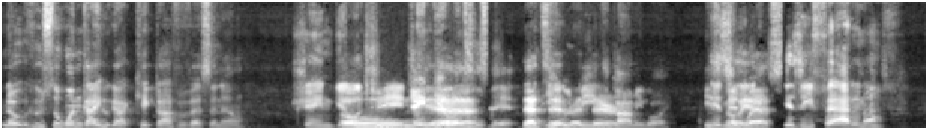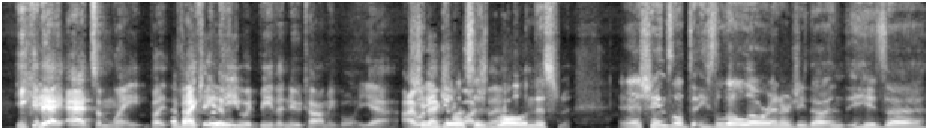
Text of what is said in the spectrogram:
no, who's the one guy who got kicked off of SNL? Shane Gillis. Oh, Shane- Shane yeah. Gillis is it. That's he it would right be there. the Tommy boy. He's Is he- Is he fat enough? He could Yeah. add some weight, but I've I think he would be the new Tommy boy. Yeah, I would Shane actually watch Gillis's that. role in this. Eh, Shane's a little, he's a little lower energy though, and he's uh,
